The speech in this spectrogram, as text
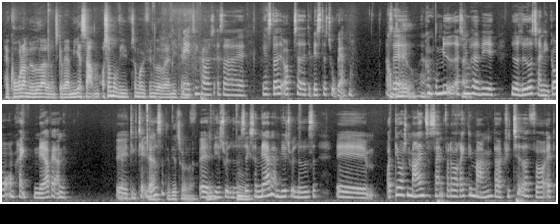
have kortere møder, eller man skal være mere sammen, og så må vi, så må vi finde ud af, hvordan vi kan. Men jeg tænker også, altså, jeg er stadig optaget af det bedste af to verdener. Altså, kompromiset. Ja. Kompromiset. Altså, ja. nu havde vi, vi havde ledertræning i går omkring nærværende ja. øh, digital ledelse. Ja, det virtuelle. Øh, det virtuelle ledelse, mm. ikke? Så nærværende virtuel ledelse. Øh, og det var sådan meget interessant, for der var rigtig mange, der kvitterede for, at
